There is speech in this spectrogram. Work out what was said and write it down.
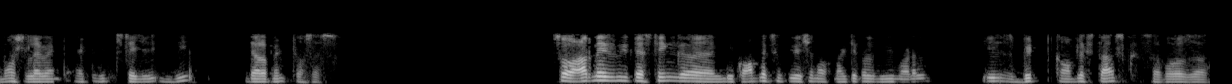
most relevant at which stage in the development process. So organizing the testing uh, in the complex situation of multiple V model is bit complex task. Suppose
